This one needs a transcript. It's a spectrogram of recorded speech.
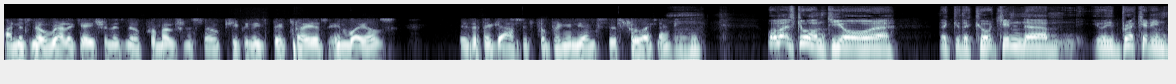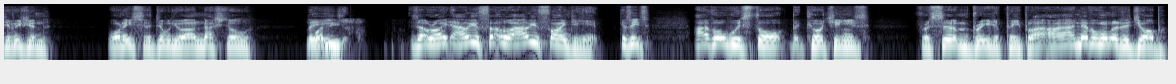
and there's no relegation, there's no promotion. So keeping these big players in Wales is a big asset for bringing youngsters through. I think. Well, let's go on to your uh, the, the coaching. Um, you were Brecon in Division One East of the WR National League. One East. Is that right? How are you how are you finding it? Because it's I've always thought that coaching is for a certain breed of people. I- I never wanted a job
